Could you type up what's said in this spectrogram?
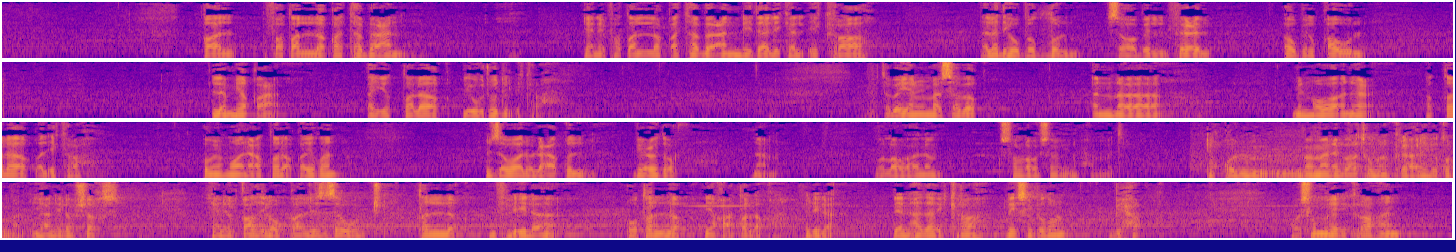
قال فطلق تبعا يعني فطلق تبعا لذلك الإكراه الذي هو بالظلم سواء بالفعل أو بالقول لم يقع أي الطلاق لوجود الإكراه. فتبين مما سبق أن من موانع الطلاق الإكراه ومن موانع الطلاق أيضا زوال العقل بعذر. نعم. والله أعلم. صلى الله وسلم محمد. يقول ما معنى عبارته من أكره عليه ظلما؟ يعني لو شخص يعني القاضي لو قال للزوج طلق في الإلاء وطلق يقع طلقه في الإلاء لأن هذا إكراه ليس بظلم بحق. وسمي إكراها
